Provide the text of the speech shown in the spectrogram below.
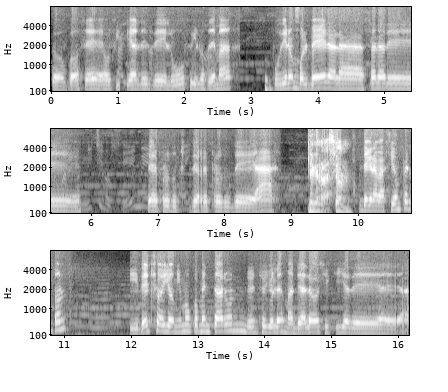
los, voces oficiales de Luffy y los demás pudieron volver a la sala de de de reprodu de ah de grabación. De grabación perdón. Y de hecho ellos mismos comentaron de hecho yo les mandé a los chiquillas de eh,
